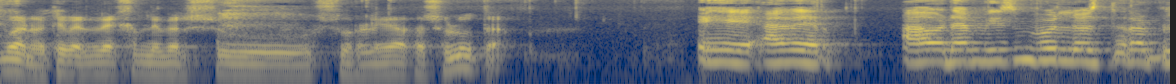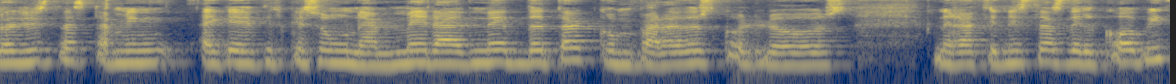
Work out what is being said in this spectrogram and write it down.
Bueno, que dejen de ver su, su realidad absoluta. Eh, a ver, ahora mismo los terraplanistas también hay que decir que son una mera anécdota comparados con los negacionistas del COVID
